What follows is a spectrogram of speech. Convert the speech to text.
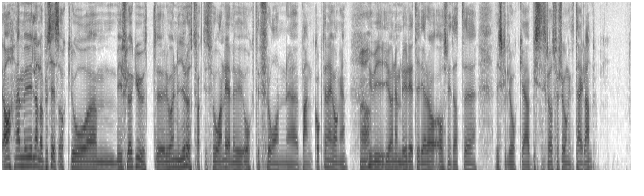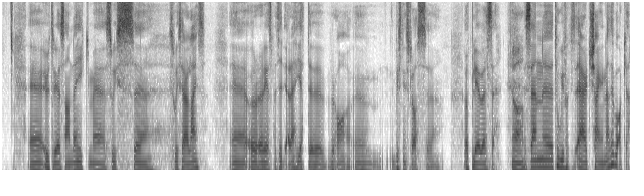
ja nej, men vi landade precis och då, mm, vi flög ut, eh, det var en ny rutt faktiskt för vår del när vi åkte från eh, Bangkok den här gången. Ja. Vi, jag nämnde ju det tidigare i avsnittet att eh, vi skulle åka business class första gången till Thailand. Eh, utresan den gick med Swiss, eh, Swiss Airlines. Eh, och rest med tidigare. Jättebra eh, business class eh, upplevelse. Ja. Sen eh, tog vi faktiskt Air China tillbaka.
